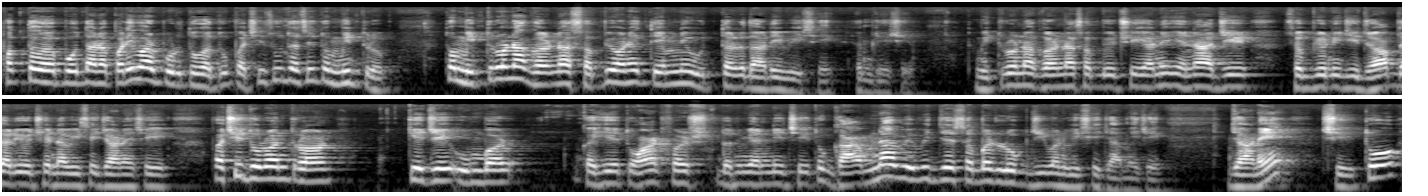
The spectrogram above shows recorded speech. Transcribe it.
ફક્ત પોતાના પરિવાર પૂરતું હતું, પછી શું થશે? તો મિત્રો. તો મિત્રોના ઘરના સભ્યો અને તેમની ઉત્તરદારી વિશે સમજે છે. મિત્રોના ઘરના સભ્યો છે અને એના જે સભ્યોની જે જવાબદારીઓ છે એના વિશે જાણે છે. પછી ધોરણ ત્રણ કે જે ઉંમર કહીએ તો આઠ વર્ષ દરમિયાનની છે, તો ગામના વૈવિધ્યસભર લોકજીવન વિશે જાણે છે. જાણે છે. તો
